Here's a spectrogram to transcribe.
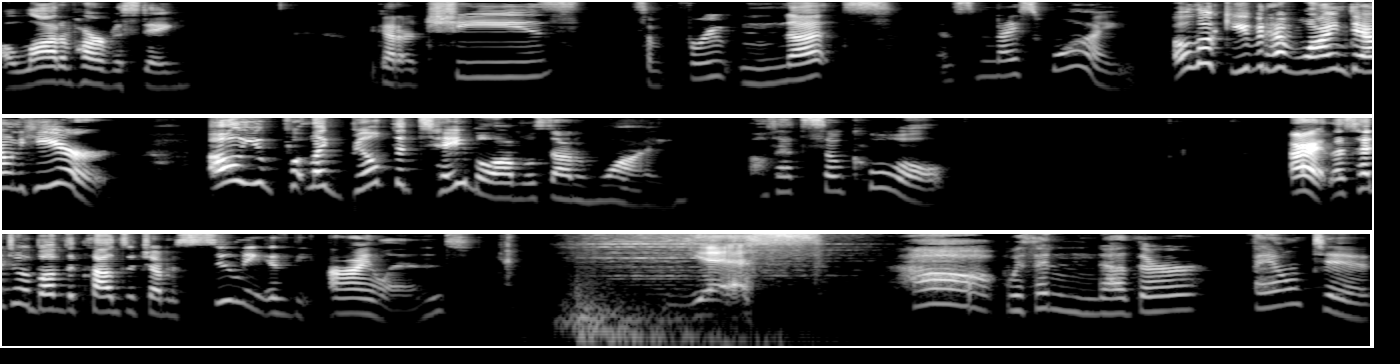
a lot of harvesting. We got our cheese, some fruit and nuts, and some nice wine. Oh, look, you even have wine down here. Oh, you put like built the table almost out of wine. Oh, that's so cool. All right, let's head to above the clouds, which I'm assuming is the island. Yes. With another fountain.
